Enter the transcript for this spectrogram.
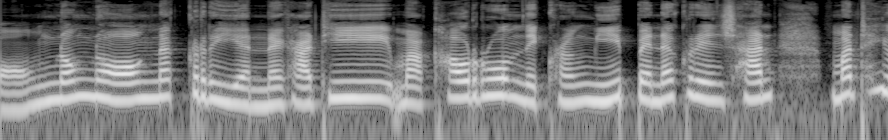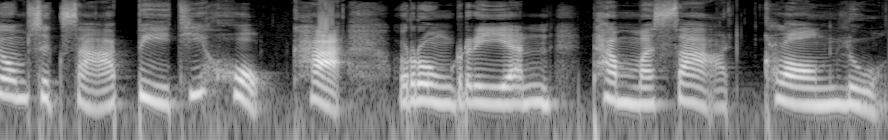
องน้องๆนนักเรียนนะคะ ที่มาเข้าร่วมในครั้งนี้เป็นนักเรียนชั้น มัธยมศึกษาปีที่ 6 ค่ะ โรงเรียนธรรมศาสตร์คลองหลวง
